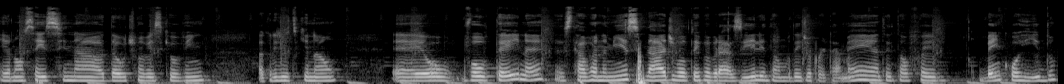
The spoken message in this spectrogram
Eu não sei se na da última vez que eu vim, acredito que não. É, eu voltei, né? Eu estava na minha cidade, voltei para Brasília, então mudei de apartamento, então foi bem corrido.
